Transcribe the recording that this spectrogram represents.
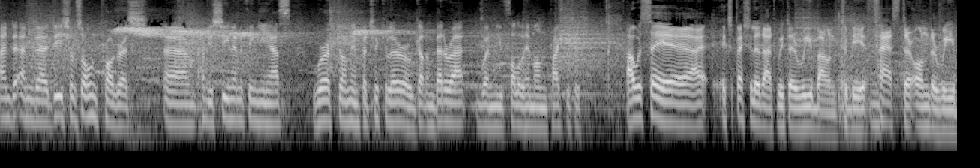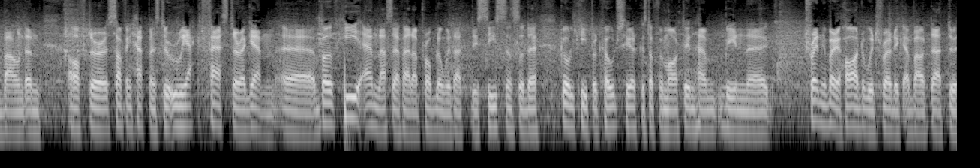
And and uh, own progress. Um, have you seen anything he has worked on in particular or gotten better at when you follow him on practices? I would say, uh, especially that with the rebound, to be faster on the rebound and after something happens to react faster again. Uh, both he and Lasse have had a problem with that this season. So the goalkeeper coach here, Kristoffer Martin, have been uh, training very hard with Fredrik about that. To,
